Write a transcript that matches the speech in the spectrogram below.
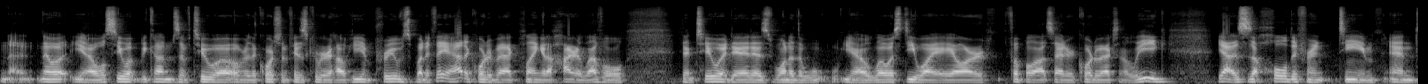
no, you know, we'll see what becomes of Tua over the course of his career, how he improves. But if they had a quarterback playing at a higher level, than Tua did as one of the you know lowest DYAR football outsider quarterbacks in the league. Yeah, this is a whole different team, and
